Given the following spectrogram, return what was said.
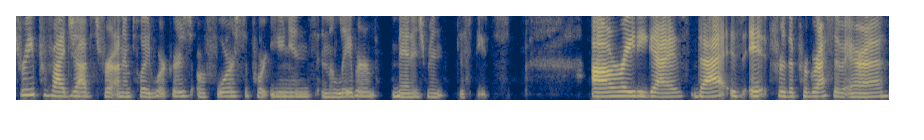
three, provide jobs for unemployed workers, or four, support unions in the labor management disputes. Alrighty, guys, that is it for the progressive era.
